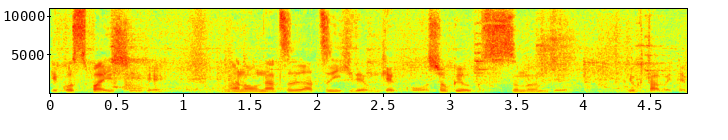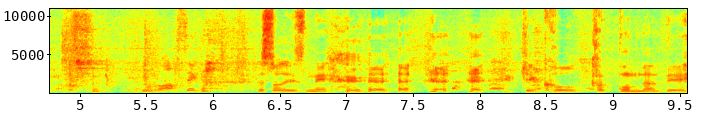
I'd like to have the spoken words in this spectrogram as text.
結構スパイシーであの夏暑い日でも結構食欲進むんで。よく食べてます。結構汗が。そうですね。結構かっこんなんで。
